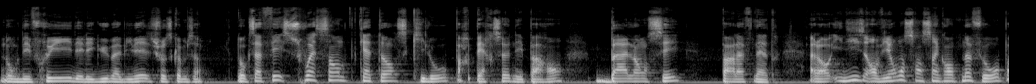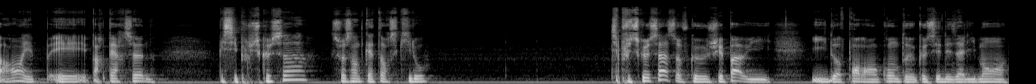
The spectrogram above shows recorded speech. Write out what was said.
Donc des fruits, des légumes abîmés, des choses comme ça. Donc ça fait 74 kilos par personne et par an balancés par la fenêtre. Alors ils disent environ 159 euros par an et, par personne. Mais c'est plus que ça, 74 kilos. C'est plus que ça, sauf que je sais pas, ils, doivent prendre en compte que c'est des aliments.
